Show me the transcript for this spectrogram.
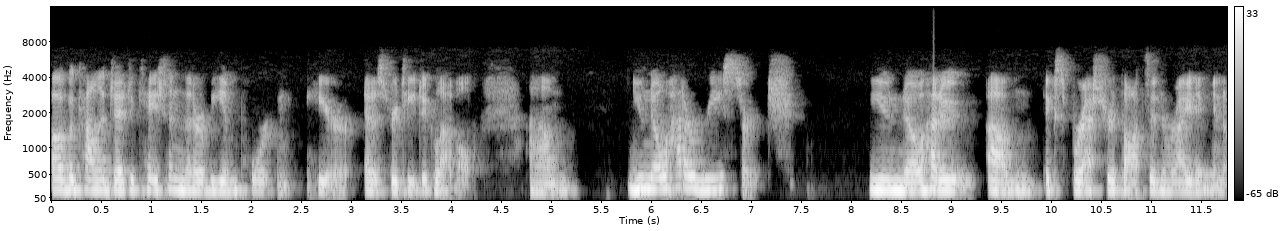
of a college education that are be important here at a strategic level. Um, you know how to research. You know how to um, express your thoughts in writing and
